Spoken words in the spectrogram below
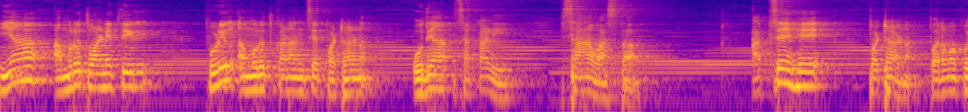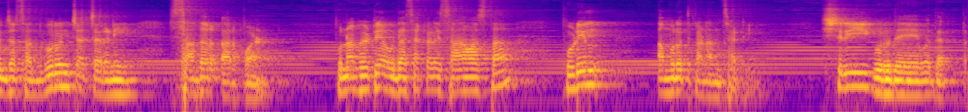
या अमृतवाणीतील पुढील अमृतकणांचे पठण उद्या सकाळी सहा वाजता. आजचे हे पठण परमपूज्य सद्गुरूंच्या चरणी सादर अर्पण. पुन्हा भेटूया उद्या सकाळी सहा वाजता पुढील अमृतकणांसाठी. श्री गुरुदेव दत्त.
